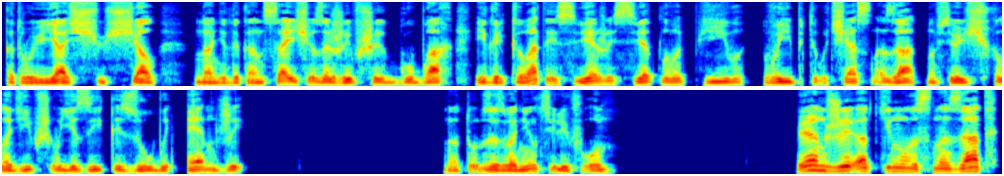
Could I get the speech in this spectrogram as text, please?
которую я ощущал, на не до конца еще заживших губах и горьковатая свежесть светлого пива, выпитого час назад, но все еще холодившего язык и зубы Энджи. Но тут зазвонил телефон. Энджи откинулась назад,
